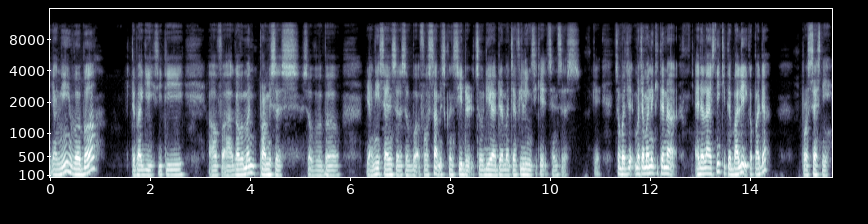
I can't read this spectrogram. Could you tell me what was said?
yang ni verbal kita bagi city of uh, government promises so verbal Yang ni senses. So, buat for some is considered. So, dia ada macam feeling sikit senses. Okay. So, macam mana kita nak analyze ni, kita balik kepada proses ni.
